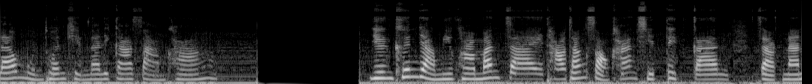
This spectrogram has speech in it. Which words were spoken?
แล้วหมุนทวนเข็มนาฬิกาสามครั้ง ยืนขึ้นอย่างมีความมั่นใจ เท้าทั้งสองข้างชิดติดกัน จากนั้น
